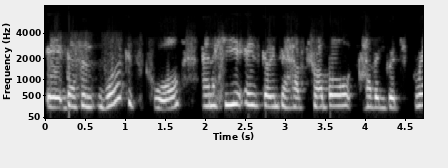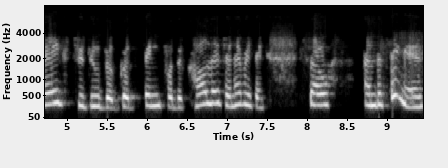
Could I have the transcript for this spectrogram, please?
it doesn't work at school and he is going to have trouble having good grades to do the good thing for the college and everything. So, and the thing is,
